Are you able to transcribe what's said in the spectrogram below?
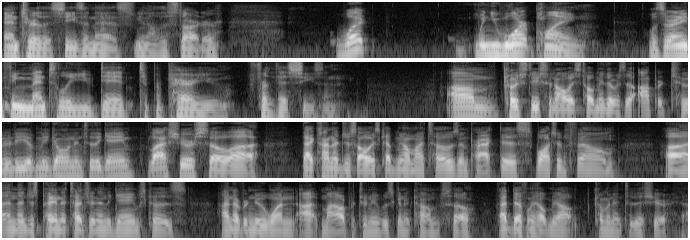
enter the season as you know the starter, what when you weren't playing, was there anything mentally you did to prepare you for this season? Um, Coach Thiessen always told me there was an opportunity of me going into the game last year, so uh, that kind of just always kept me on my toes in practice, watching film, uh, and then just paying attention in the games because I never knew when I, my opportunity was going to come. So that definitely helped me out coming into this year. Yeah.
